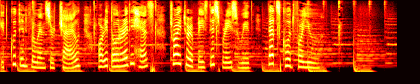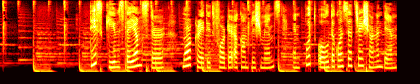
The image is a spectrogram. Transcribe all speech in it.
it could influence your child or it already has, try to replace this phrase with, That's good for you. This gives the youngster more credit for their accomplishments and put all the concentration on them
